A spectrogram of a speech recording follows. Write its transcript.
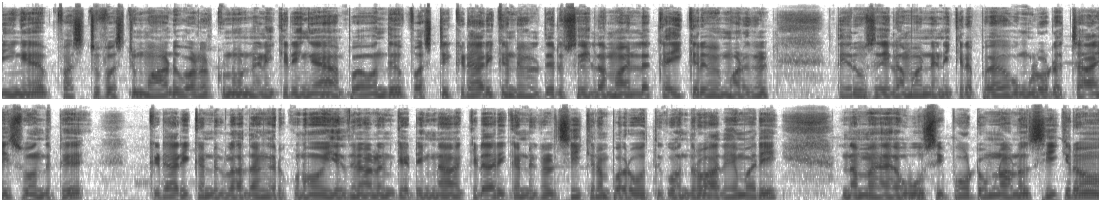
நீங்கள் ஃபஸ்ட்டு ஃபஸ்ட்டு மாடு வளர்க்கணும்னு நினைக்கிறீங்க. அப்போ வந்து ஃபஸ்ட்டு கிடாரி கன்றுகள் தேர்வு செய்யலாமா? இல்லை கைக்கறவை மாடுகள் தேர்வு செய்யலாமான்னு நினைக்கிறப்ப உங்களோட சாய்ஸ் வந்துட்டு கிடாரி கன்றுகளாக தாங்க இருக்கணும். எதனாலன்னு கேட்டிங்கன்னா கிடாரி கன்றுகள் சீக்கிரம் பருவத்துக்கு வந்துடும் அதே மாதிரி நம்ம ஊசி போட்டோம்னாலும் சீக்கிரம்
